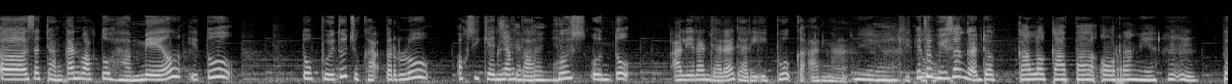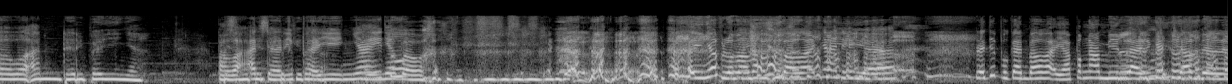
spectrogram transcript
eh, sedangkan waktu hamil itu tubuh itu juga perlu oksigen, yang Oksigen banyak. bagus untuk aliran darah dari ibu ke anak. Iya. Gitu. Itu bisa nggak dok? Kalau kata orang ya, Mm-mm. bawaan dari bayinya. Bawaan Bisa dari gitu bayinya, Bayinya itu bawa. bayinya belum apa bawanya nih ya. Berarti bukan bawa ya, pengambilan kan diambil.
